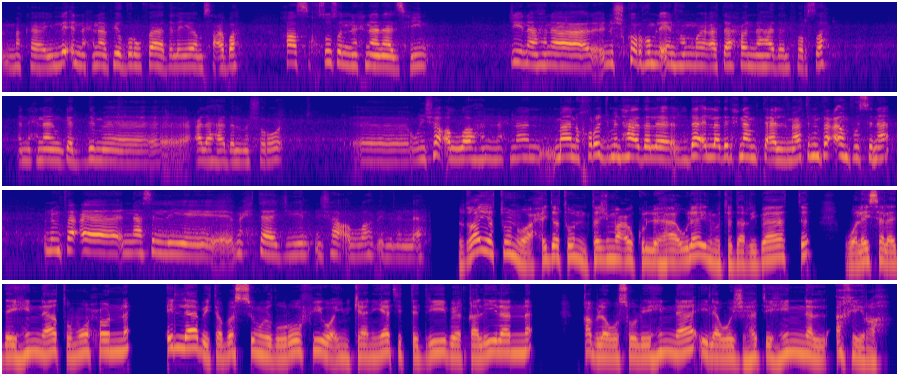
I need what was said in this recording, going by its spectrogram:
مكاين لأن إحنا في ظروف هذه الأيام صعبة خاص خصوصا إن إحنا نازحين. جينا هنا نشكرهم لأنهم أتاحوا لنا هذه الفرصة أن إحنا نقدم على هذا المشروع. وإن شاء الله إن إحنا ما نخرج من هذا الداء الا قد إحنا متعلمات ننفع أنفسنا وننفع الناس اللي محتاجين إن شاء الله بإذن الله. غاية واحدة تجمع كل هؤلاء المتدربات وليس لديهن طموح إلا بتبسم ظروف وإمكانيات التدريب قليلا قبل وصولهن إلى وجهتهن الأخيرة.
